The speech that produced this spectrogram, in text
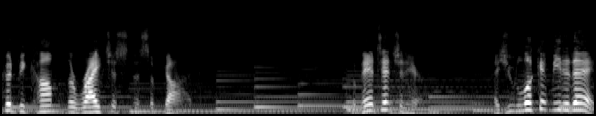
could become the righteousness of God. So pay attention here. As you look at me today,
